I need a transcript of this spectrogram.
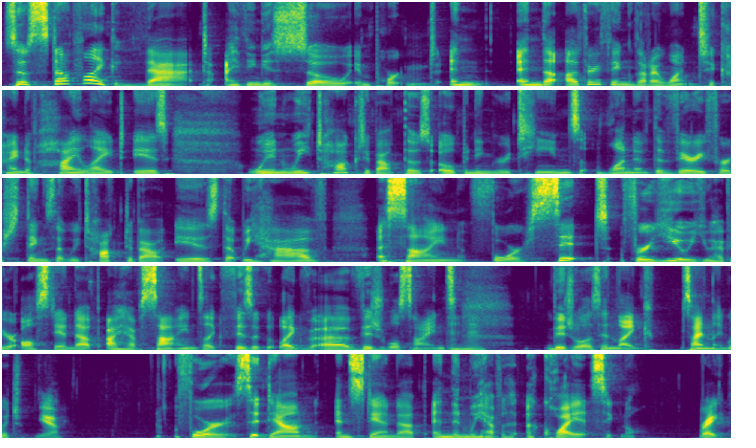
So stuff like that i think is so important. And and the other thing that i want to kind of highlight is when we talked about those opening routines, one of the very first things that we talked about is that we have a sign for sit. For you, you have your all stand up. I have signs like physical, like uh, visual signs, visual as in like sign language yeah. for sit down and stand up. And then we have a, a quiet signal, right?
